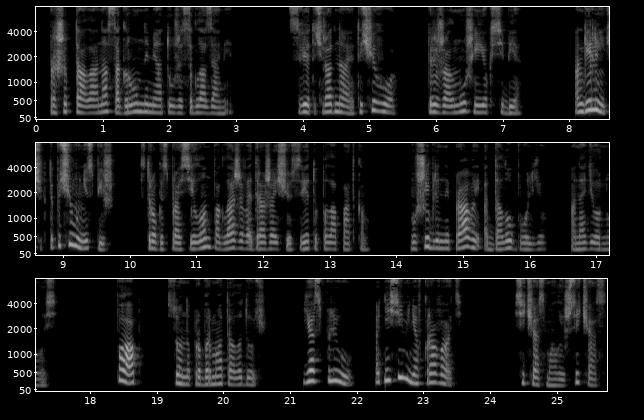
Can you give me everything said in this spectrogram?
– прошептала она с огромными от ужаса глазами. «Светоч, родная, ты чего?» – прижал муж ее к себе. «Ангелинчик, ты почему не спишь?» – строго спросил он, поглаживая дрожащую Свету по лопаткам. В ушибленной правой отдало болью. Она дернулась. «Пап!» – сонно пробормотала дочь. «Я сплю. Отнеси меня в кровать». «Сейчас, малыш, сейчас»,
